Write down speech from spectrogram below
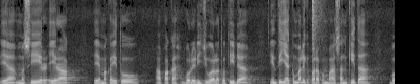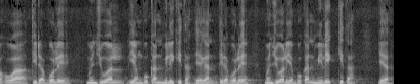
ya Mesir, Irak, ya maka itu apakah boleh dijual atau tidak? Intinya kembali kepada pembahasan kita bahwa tidak boleh menjual yang bukan milik kita, ya kan? Tidak boleh menjual yang bukan milik kita. Ya.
